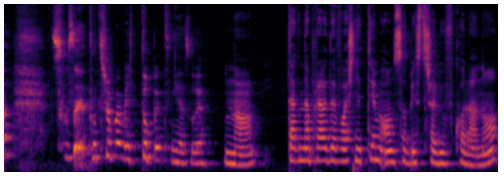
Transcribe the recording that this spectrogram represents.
Co za, to trzeba mieć tupet niezły. No. Tak naprawdę właśnie tym on sobie strzelił w kolano,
